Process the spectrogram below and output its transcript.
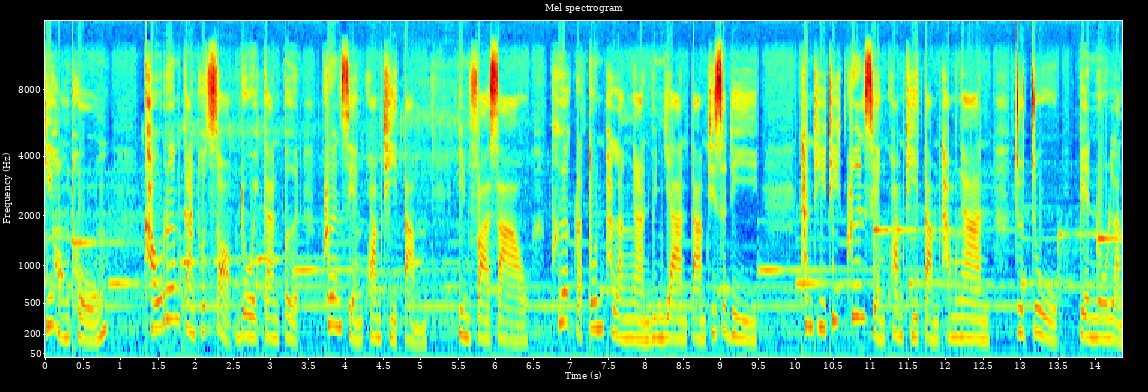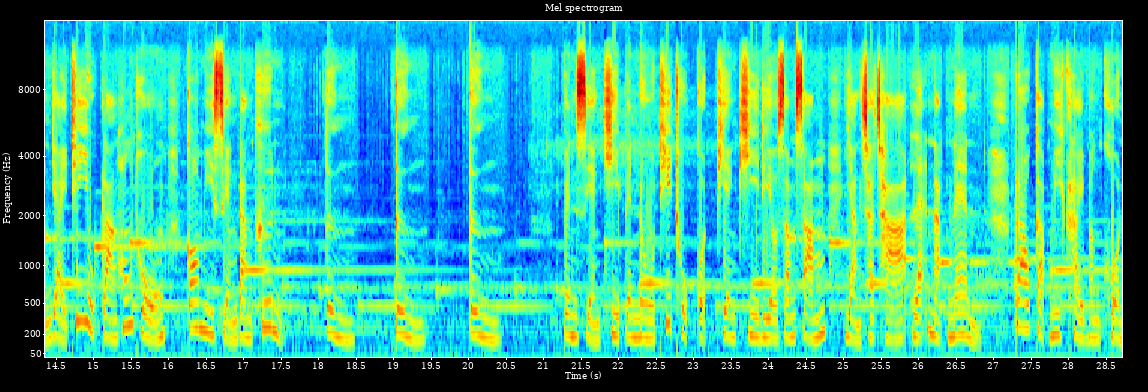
ที่ห้องโถง เขาเริ่มการทดสอบโดยการเปิดเครื่องเสียงความถี่ต่ำอินฟราซาวเพื่อกระตุ้นพลังงานวิญญาณตามทฤษฎี ทันทีที่คลื่นเสียงความถี่ต่ำทำงาน จู่ๆเปียโนหลังใหญ่ที่อยู่กลางห้องโถง ก็มีเสียงดังขึ้น ตึง ตึง ตึง เป็นเสียงคีย์เปียโนที่ถูกกดเพียงคีย์เดียวซ้ำๆ อย่างช้าๆ และหนักแน่น เรากับมีใครบางคน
